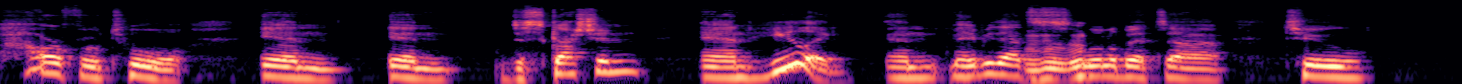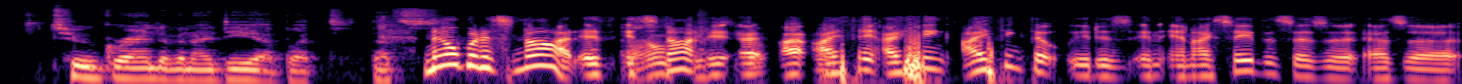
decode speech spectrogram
powerful tool in in discussion and healing and maybe that's Mhm. a little bit uh too too grand of an idea but that's No, but it's not. It, it's don't think I, so. I, I think. I think. I think that it is, and, and I say this as a as a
